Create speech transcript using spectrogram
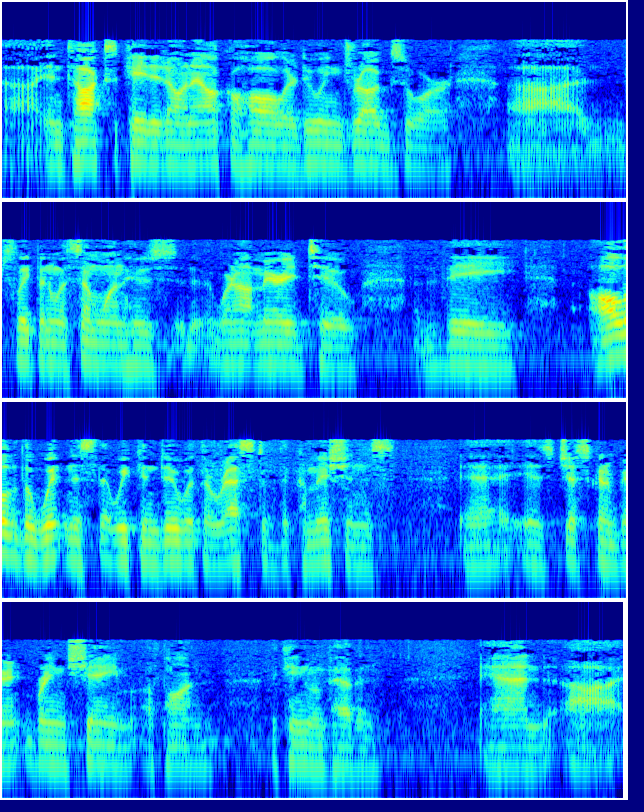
uh, intoxicated on alcohol or doing drugs or uh, sleeping with someone who's we're not married to, the all of the witness that we can do with the rest of the commissions uh, is just going to bring shame upon the kingdom of heaven. And uh,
